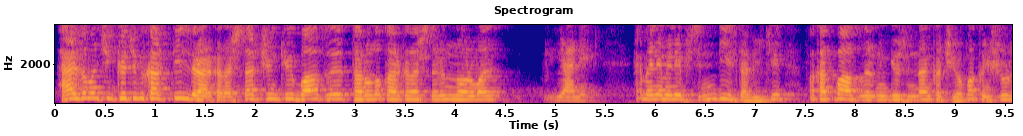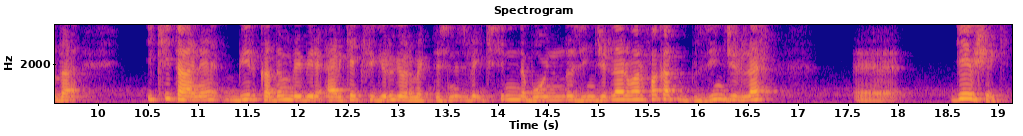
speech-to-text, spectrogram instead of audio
her zaman için kötü bir kart değildir arkadaşlar. Çünkü bazı tarolog arkadaşların normal yani hemen hemen hepsinin değil tabii ki. Fakat bazılarının gözünden kaçıyor. Bakın şurada iki tane bir kadın ve bir erkek figürü görmektesiniz ve ikisinin de boynunda zincirler var. Fakat zincirler e, gevşek.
